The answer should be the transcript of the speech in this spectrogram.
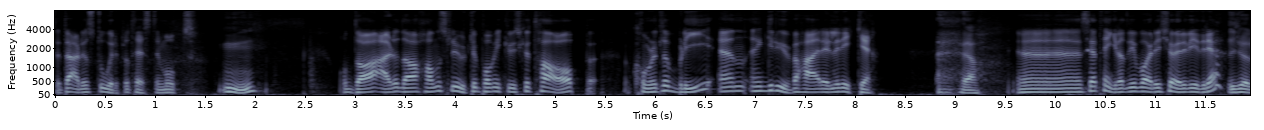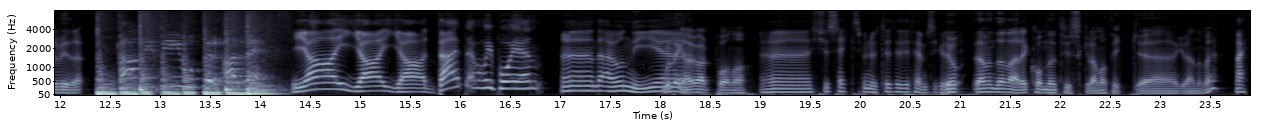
Så dette er det jo store protester mot. Mm. Og da er det da Hans lurte på om ikke vi skulle ta opp Kommer det til å bli en, en gruve her eller ikke? Ja. Eh, så jeg tenker at vi bare kjører videre. Vi kjører videre. Ja, ja, ja. Der, der var vi på igjen. Uh, det er jo ny uh, Hvor lenge har vi vært på nå? Uh, 26 minutter, 35 sekunder. Jo, ja, men den der, Kom den tysk grammatikk-greiene med? Nei.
